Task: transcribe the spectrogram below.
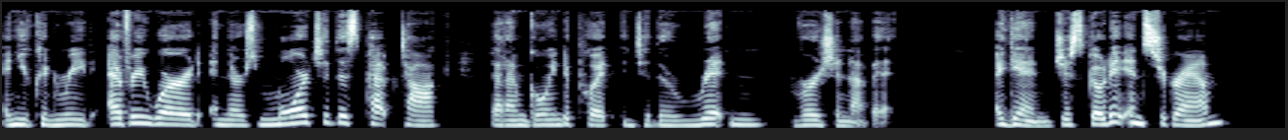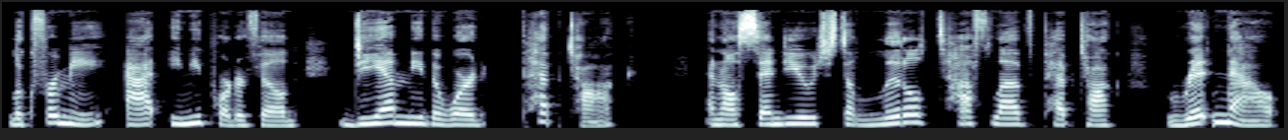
And you can read every word. And there's more to this pep talk that I'm going to put into the written version of it. Again, just go to Instagram, look for me at Amy Porterfield, DM me the word pep talk, and I'll send you just a little tough love pep talk written out,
